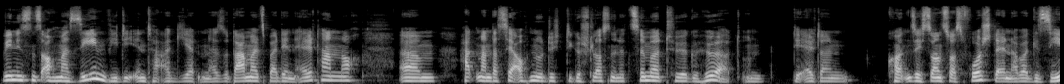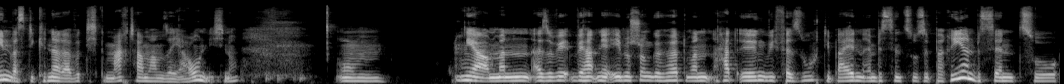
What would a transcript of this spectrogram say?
wenigstens auch mal sehen, wie die interagierten. Also damals bei den Eltern noch ähm, hat man das ja auch nur durch die geschlossene Zimmertür gehört und die Eltern konnten sich sonst was vorstellen, aber gesehen, was die Kinder da wirklich gemacht haben, haben sie ja auch nicht. Ne? Um, ja, und man, also wir, wir hatten ja eben schon gehört, man hat irgendwie versucht, die beiden ein bisschen zu separieren, ein bisschen zu,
